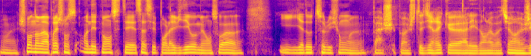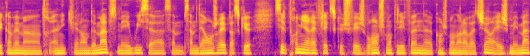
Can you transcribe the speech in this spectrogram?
Ouais, je pense, non, mais après, je pense, honnêtement, c'était, ça c'est pour la vidéo, mais en soi, euh, il y a d'autres solutions. euh. Bah, je sais pas, je te dirais que, allez, dans la voiture, j'ai quand même un, équivalent de Maps, mais oui, ça, ça, me- ça me dérangerait parce que c'est le premier réflexe que je fais. Je branche mon téléphone euh, quand je monte dans la voiture et je mets Maps.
